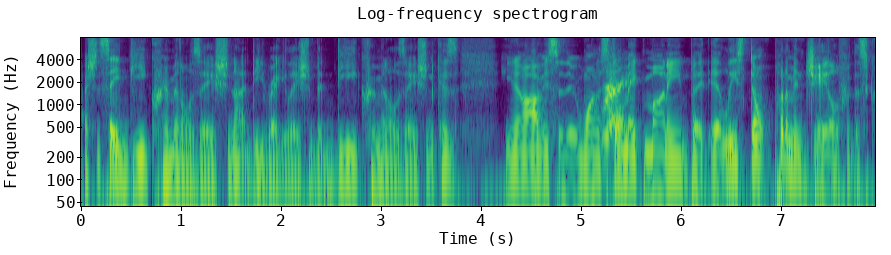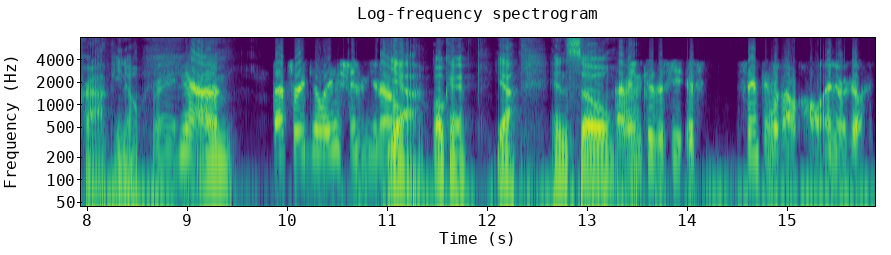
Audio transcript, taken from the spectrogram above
I should say decriminalization, not deregulation, but decriminalization, because you know obviously they want to right. still make money, but at least don't put them in jail for this crap, you know? Right. Yeah. Um, that's regulation, you know. Yeah. Okay. Yeah. And so I mean, because if you if same thing with alcohol. Anyway, go ahead.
